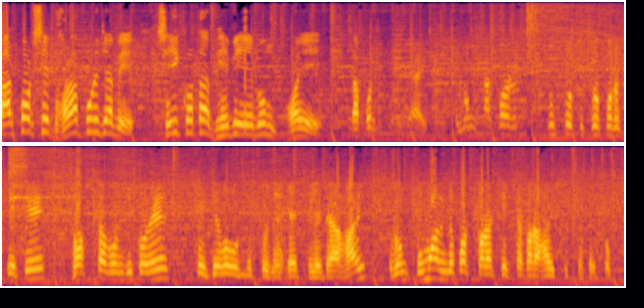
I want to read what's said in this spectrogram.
তারপর সে ধরা পড়ে যাবে, সেই কথা ভেবে এবং ভয়ে তারপর যায় এবং তারপর টুকরো টুকরো করে কেটে বস্তাবন্দি করে সেই দেহ অন্যত্র জায়গায় ফেলে দেওয়া হয় এবং প্রমাণ লোপাট করার চেষ্টা করা হয় শিক্ষকের পক্ষে।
